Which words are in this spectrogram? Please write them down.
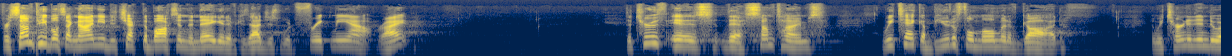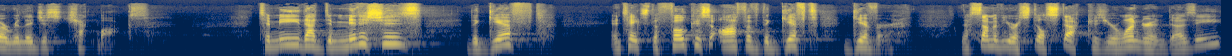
For some people, it's like, no, I need to check the box in the negative because that just would freak me out, right? The truth is this sometimes we take a beautiful moment of God and we turn it into a religious checkbox. To me, that diminishes the gift and takes the focus off of the gift giver. Now, some of you are still stuck because you're wondering, does he?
